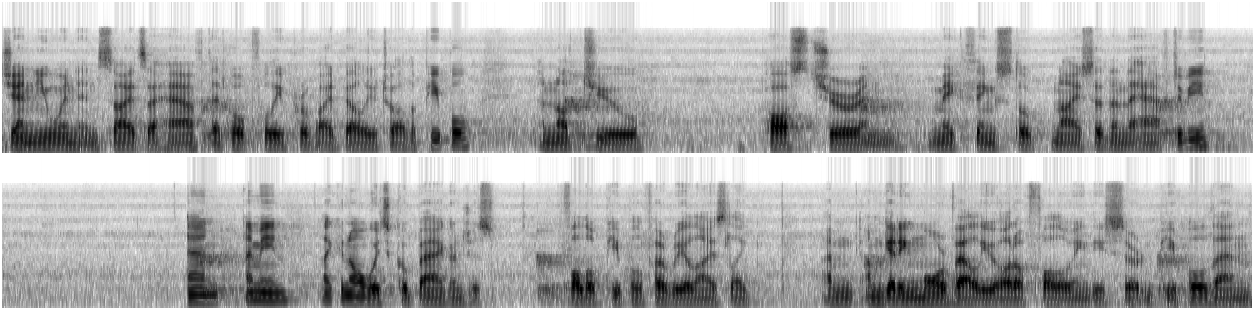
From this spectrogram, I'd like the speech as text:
genuine insights I have that hopefully provide value to other people and not to posture and make things look nicer than they have to be. And I mean, I can always go back and just follow people if I realize like I'm, I'm getting more value out of following these certain people than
